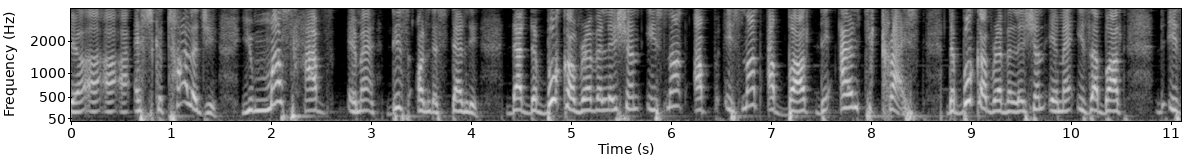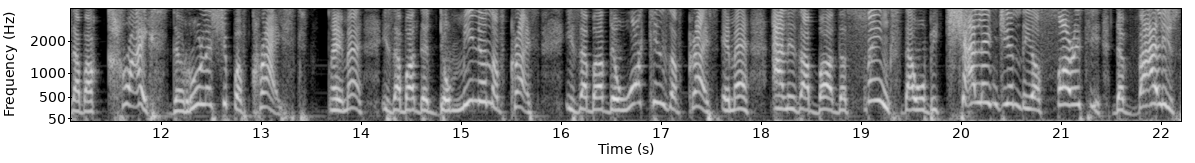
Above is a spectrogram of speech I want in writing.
uh, uh, uh, eschatology, you must have, amen, this understanding that the book of Revelation is not up, is not about the Antichrist. The book of Revelation, amen, is about is about Christ, the rulership of Christ. Amen. It's about the dominion of Christ. It's about the workings of Christ. Amen. And it's about the things that will be challenging the authority, the values,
